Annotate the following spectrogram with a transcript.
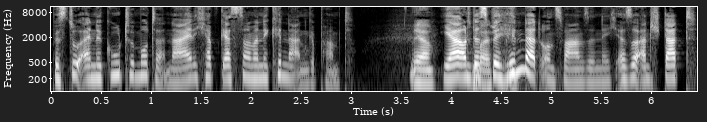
Bist du eine gute Mutter? Nein, ich habe gestern meine Kinder angepumpt. Ja. Ja, und das Beispiel. behindert uns wahnsinnig. Also anstatt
